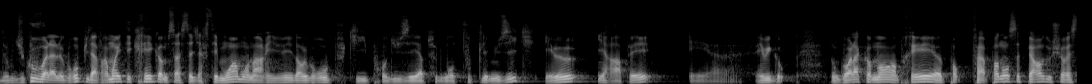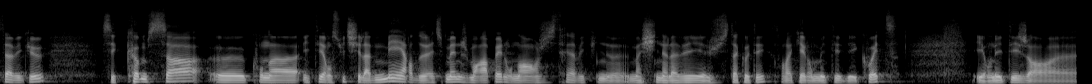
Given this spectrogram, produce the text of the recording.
Donc du coup, voilà, le groupe, il a vraiment été créé comme ça. C'est-à-dire que c'était moi, mon arrivée dans le groupe, qui produisait absolument toutes les musiques, et eux, ils rappaient, et euh, here we go. Donc voilà comment après, euh, pendant cette période où je suis resté avec eux, c'est comme ça euh, qu'on a été ensuite chez la mère de Hetman, je me rappelle, on a enregistré avec une machine à laver juste à côté, sur laquelle on mettait des couettes, et on était genre euh,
